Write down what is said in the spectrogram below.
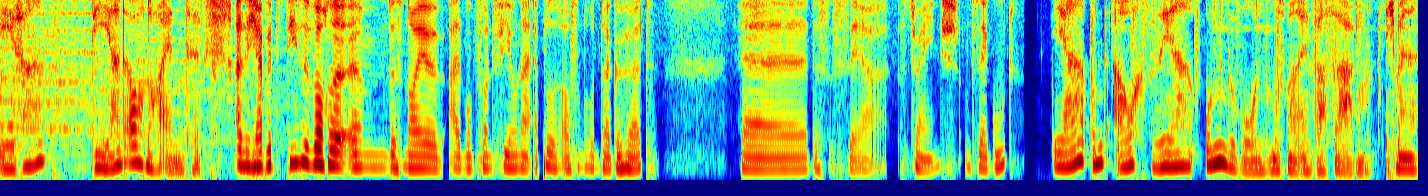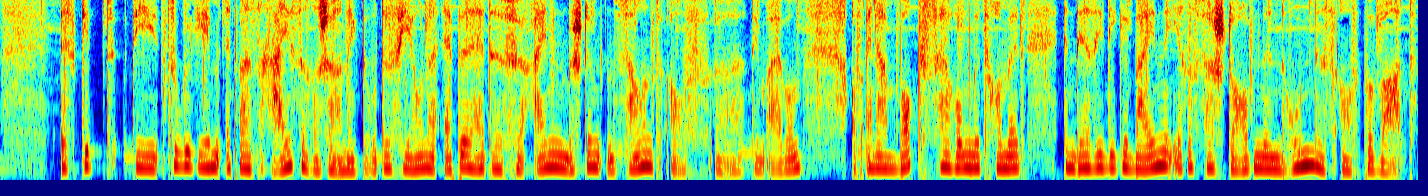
Eva, die hat auch noch einen Tipp. Also ich habe jetzt diese Woche ähm, das neue Album von Fiona Apple rauf und runter gehört. Äh, das ist sehr strange und sehr gut. Ja, und auch sehr ungewohnt, muss man einfach sagen. Ich meine, es gibt die zugegeben etwas reißerische Anekdote. Fiona Apple hätte für einen bestimmten Sound auf äh, dem Album auf einer Box herumgetrommelt, in der sie die Gebeine ihres verstorbenen Hundes aufbewahrt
